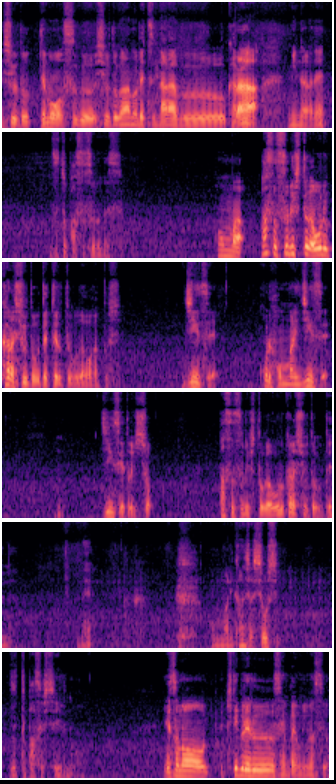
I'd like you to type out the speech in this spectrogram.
シュート打ってもすぐシュート側の列に並ぶから、みんながね、ずっとパスするんですよ。ほんま、パスする人がおるからシュート打ててるということは分かってほしい。人生。これほんまに人生。人生と一緒。パスする人がおるからシュートを打てんねん。ね。ほんまに感謝してほしい。ずっとパスしているの。いや、その、来てくれる先輩もいますよ。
